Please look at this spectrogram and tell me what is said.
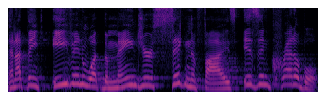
And I think even what the manger signifies is incredible.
